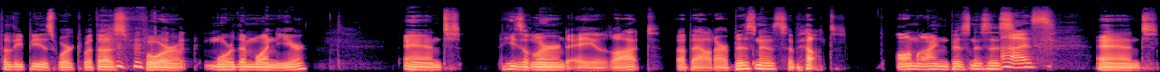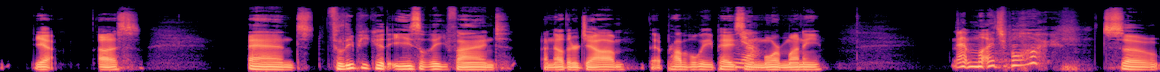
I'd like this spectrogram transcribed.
Felipe has worked with us for more than one year and he's learned a lot about our business, about online businesses, Us. and yeah, us. And Felipe could easily find another job that probably pays Yeah. him more money. That much more. So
